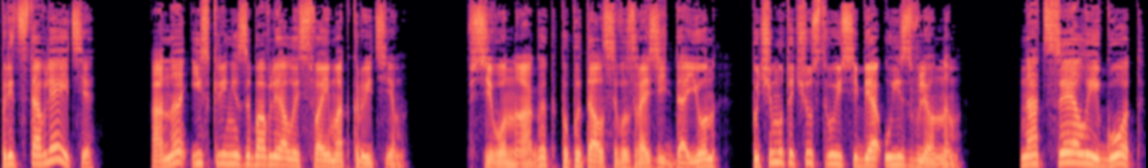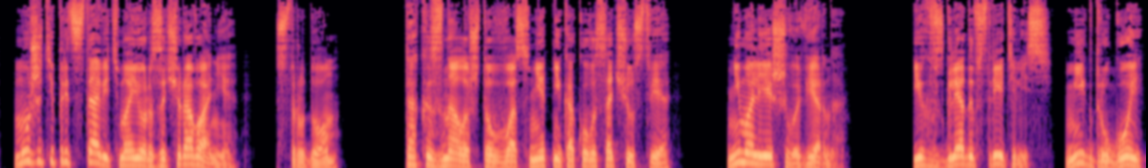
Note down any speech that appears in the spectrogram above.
Представляете? Она искренне забавлялась своим открытием. «Всего на год», — попытался возразить Дайон, почему-то чувствую себя уязвленным. «На целый год! Можете представить мое разочарование?» «С трудом». «Так и знала, что в вас нет никакого сочувствия. Ни малейшего, верно». Их взгляды встретились, миг другой,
